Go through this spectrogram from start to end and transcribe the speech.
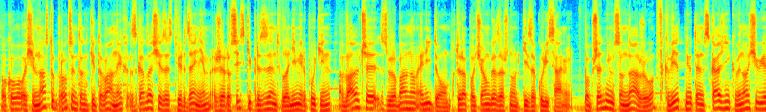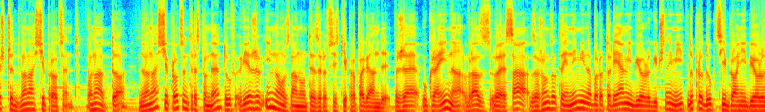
Około 18% ankietowanych zgadza się ze stwierdzeniem, że rosyjski prezydent Władimir Putin walczy z globalną elitą, która pociąga za sznurki za kulisami. W poprzednim sondażu w kwietniu ten wskaźnik wynosił jeszcze 12%. Ponadto 12% respondentów wierzy w inną znaną tezę rosyjskiej propagandy, że Ukraina wraz z USA zarządza tajnymi laboratoriami biologicznymi do produkcji broni biologicznej.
